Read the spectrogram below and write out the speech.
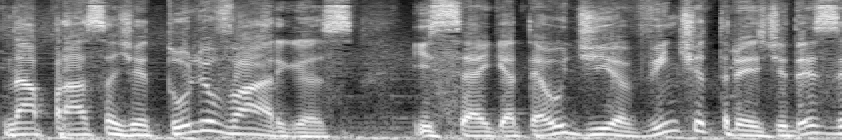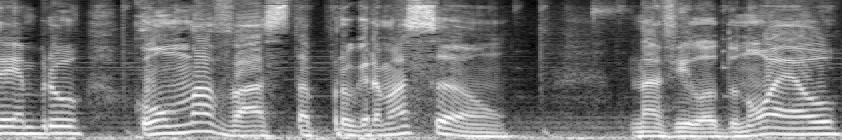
na Praça Getúlio Vargas e segue até o dia 23 de dezembro com uma vasta programação. Na Vila do Noel,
